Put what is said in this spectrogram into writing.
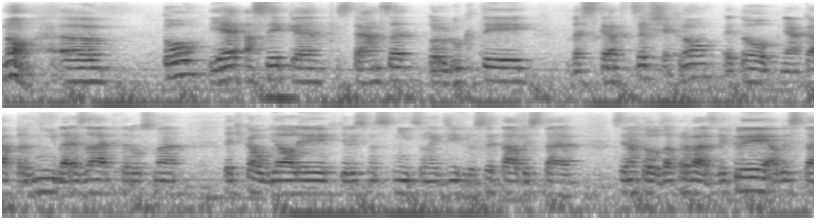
No, eh, to je asi ke stránce produkty ve zkratce všechno. Je to nějaká první verze, kterou jsme teďka udělali. Chtěli jsme s ní co nejdřív do světa, abyste si na to zaprvé zvykli, abyste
